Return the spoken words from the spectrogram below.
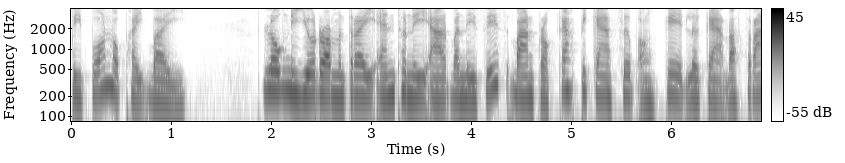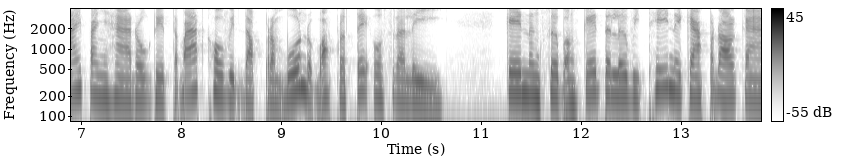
2023 លោកនាយករដ្ឋមន្ត្រី Anthony Albanese បានប្រកាសពីការស៊ើបអង្កេតលើការដោះស្រាយបញ្ហារោគរាតត្បាត COVID-19 របស់ប្រទេសអូស្ត្រាលីគេនឹងស៊ើបអង្កេតទៅលើវិធីនៃការផ្ដល់ការ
